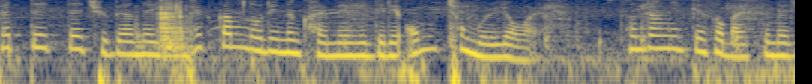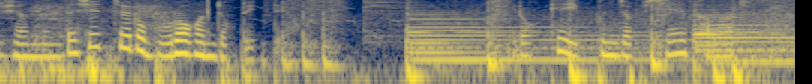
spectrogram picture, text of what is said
회뜰때 주변에 이 횟감 노리는 갈매기들이 엄청 몰려와요. 선장님께서 말씀해 주셨는데 실제로 물어간 적도 있대요. 이렇게 이쁜 접시에 담아주세요.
